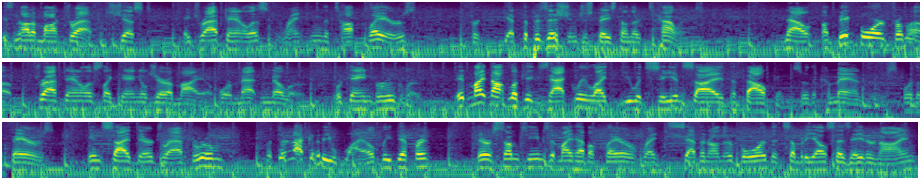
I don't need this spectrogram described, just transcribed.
is not a mock draft. It's just a draft analyst ranking the top players for get the position just based on their talent. Now, a big board from a draft analyst like Daniel Jeremiah or Matt Miller or Dane Brugler, it might not look exactly like you would see inside the Falcons or the Commanders or the Bears inside their draft room, but they're not going to be wildly different. There are some teams that might have a player ranked seven on their board that somebody else has eight or nine.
